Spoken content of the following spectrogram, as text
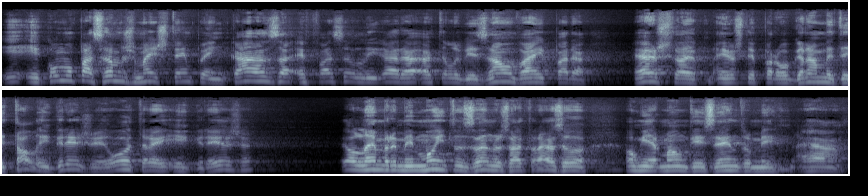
E, e, como passamos mais tempo em casa, é fácil ligar a, a televisão, vai para esta, este programa de tal igreja e outra igreja. Eu lembro-me muitos anos atrás, um irmão dizendo-me, ah,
